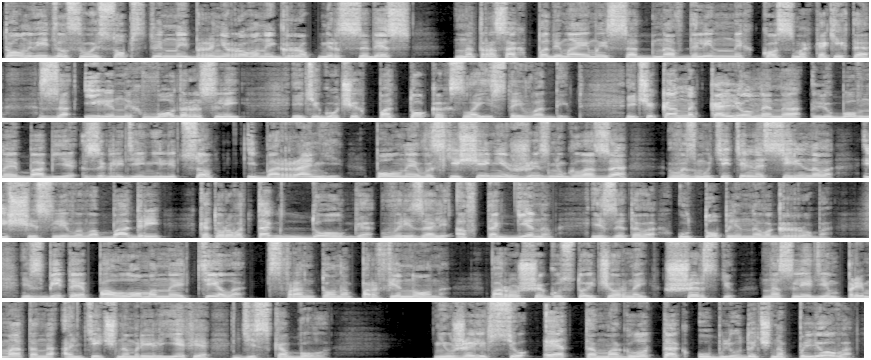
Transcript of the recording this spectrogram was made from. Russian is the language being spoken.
То он видел свой собственный бронированный гроб «Мерседес» на тросах, подымаемый со дна в длинных космах каких-то заиленных водорослей и тягучих потоках слоистой воды, и чеканно-каленое на любовное бабье загляденье лицо и бараньи, полное восхищение жизнью глаза возмутительно сильного и счастливого Бадри, которого так долго вырезали автогеном из этого утопленного гроба, избитое поломанное тело с фронтона Парфенона, поросшее густой черной шерстью, наследием примата на античном рельефе дискобола, Неужели все это могло так ублюдочно плево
